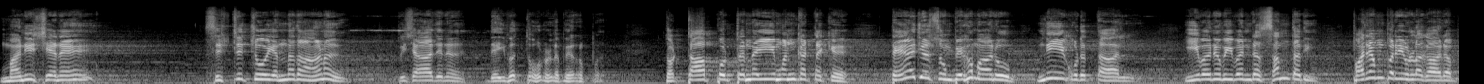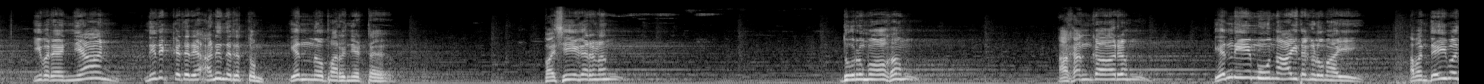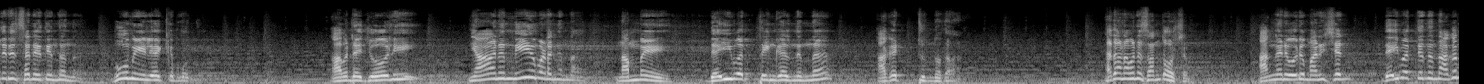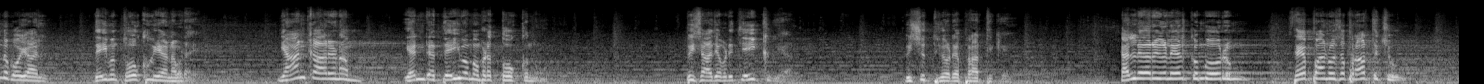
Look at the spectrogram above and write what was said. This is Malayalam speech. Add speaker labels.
Speaker 1: മനുഷ്യനെ സൃഷ്ടിച്ചു എന്നതാണ് പിശാചിന് ദൈവത്തോടുള്ള വെറുപ്പ്. തൊട്ടാപ്പൊട്ടുന്ന ഈ മൺകട്ടയ്ക്ക് തേജസ്സും ബഹുമാനവും നീ കൊടുത്താൽ ഇവനും ഇവന്റെ സന്തതി പരമ്പരയുള്ള കാലം ഇവരെ ഞാൻ നിനക്കെതിരെ അണിനിരത്തും എന്ന് പറഞ്ഞിട്ട് വശീകരണം ദുർമോഹം അഹങ്കാരം എന്നീ മൂന്ന് ആയുധങ്ങളുമായി അവൻ ദൈവതിരുസന്നിധിയിൽ നിന്ന് ഭൂമിയിലേക്ക് പോന്നു. അവന്റെ ജോലി ഞാനും നീയും അടങ്ങുന്ന നമ്മെ ദൈവത്തിങ്കൽ നിന്ന് അകറ്റുന്നതാണ്. അതാണ് അവന്റെ സന്തോഷം. അങ്ങനെ ഒരു മനുഷ്യൻ ദൈവത്തിൽ നിന്ന് അകന്നു പോയാൽ ദൈവം തോക്കുകയാണ് അവിടെ. ഞാൻ കാരണം എന്റെ ദൈവം അവിടെ തോക്കുന്നു. പിശാജ് അവിടെ ജയിക്കുകയാണ്. വിശുദ്ധിയോടെ പ്രാർത്ഥിക്കുക. കല്ലേറുകൾ ഏൽക്കുമ്പോഴും സേപ്പാനോസ് പ്രാർത്ഥിച്ചു.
